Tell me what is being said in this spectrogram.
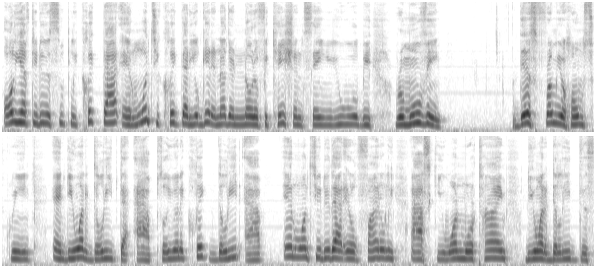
All you have to do is simply click that. And once you click that, you'll get another notification saying you will be removing this from your home screen. And do you want to delete the app? So you want to click delete app and once you do that, it'll finally ask you one more time, do you want to delete this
